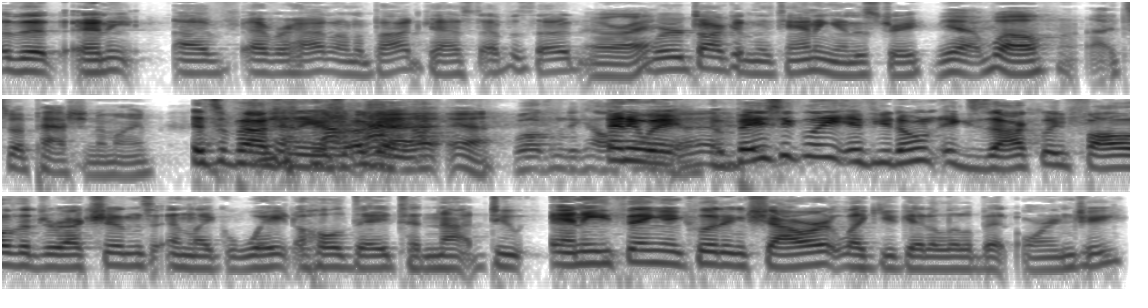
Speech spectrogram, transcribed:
that any I've ever had on a podcast episode. All right. we're talking the tanning industry. Yeah, well, it's a passion of mine. It's a passion of yours. Okay. Yeah, yeah. Welcome to California. Anyway, basically, if you don't exactly follow the directions and like wait a whole day to not do anything, including shower, like you get a little bit orangey,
